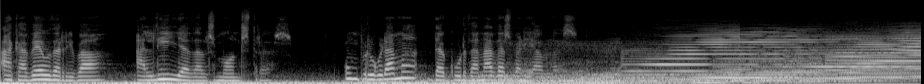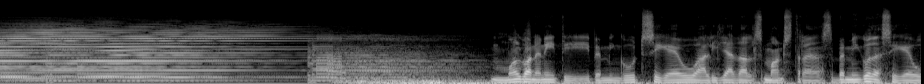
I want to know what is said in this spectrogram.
Acabeu d'arribar a l'illa dels monstres, un programa de coordenades variables. Molt bona nit i benvinguts sigueu a l'Illa dels Monstres. Benvingudes sigueu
